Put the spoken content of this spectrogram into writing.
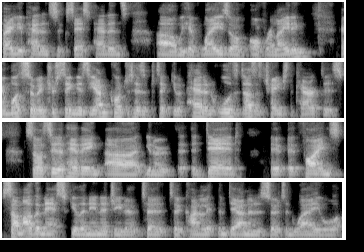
failure patterns, success patterns. Uh, we have ways of, of relating. And what's so interesting is the unconscious has a particular pattern. All it does is change the characters. So instead of having, uh, you know, a, a dad, it, it, finds some other masculine energy to, to, to kind of let them down in a certain way, or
